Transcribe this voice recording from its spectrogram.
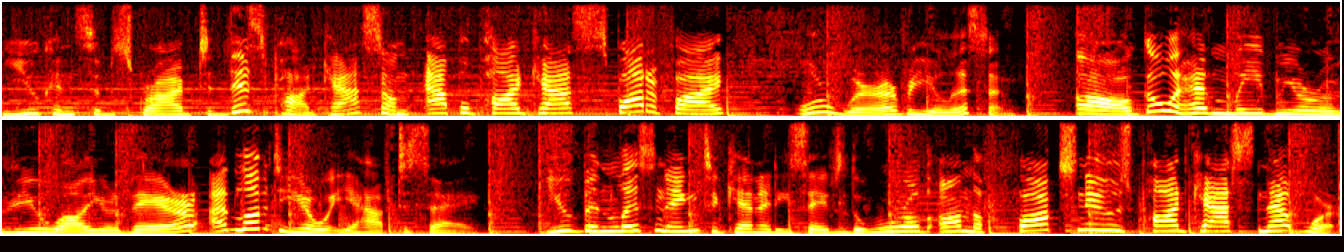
You can subscribe to this podcast on Apple Podcasts, Spotify, or wherever you listen. Oh, go ahead and leave me a review while you're there. I'd love to hear what you have to say. You've been listening to Kennedy Saves the World on the Fox News Podcast Network.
